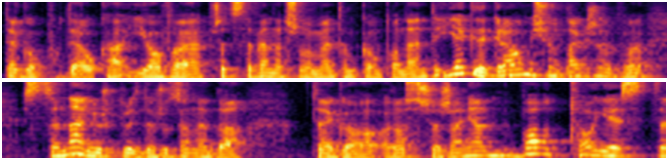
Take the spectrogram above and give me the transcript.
tego pudełka i owe przedstawione przed momentem komponenty, i jak grało mi się także w scenariusz, który jest dorzucony do tego rozszerzenia, bo to jest e,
